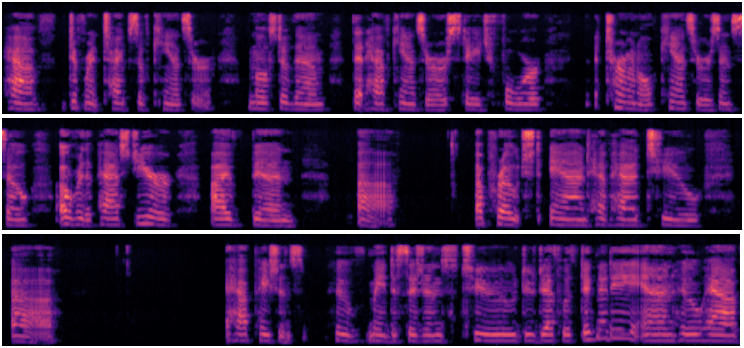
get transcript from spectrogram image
have different types of cancer. Most of them that have cancer are stage four terminal cancers. And so over the past year, I've been uh, approached and have had to uh, have patients who've made decisions to do death with dignity and who have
